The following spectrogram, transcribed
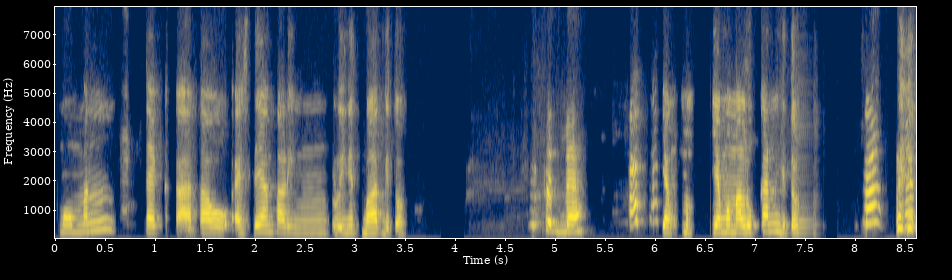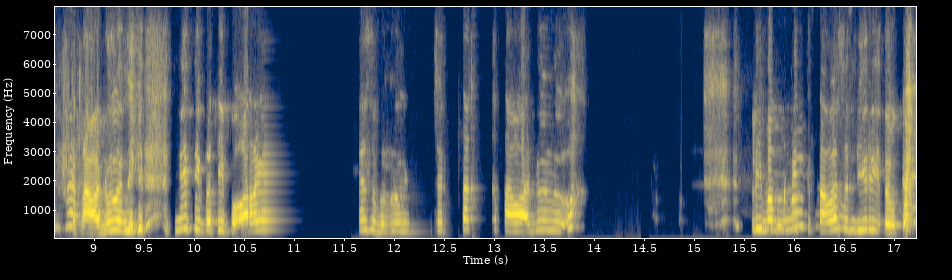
momen TK atau SD yang paling lu inget banget gitu? pernah yang yang memalukan gitu. ketawa dulu nih. Ini tipe-tipe orang yang sebelum cerita ketawa dulu. Lima menit ketawa sendiri tuh kan.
